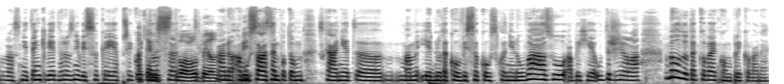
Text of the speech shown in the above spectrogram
vlastně ten květ hrozně vysoký a překotil a ten se. stvol byl... Ano, a musela jsem potom schánět, eh, mám jednu takovou vysokou skleněnou vázu, abych je udržela a bylo to takové komplikované.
